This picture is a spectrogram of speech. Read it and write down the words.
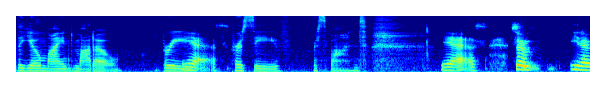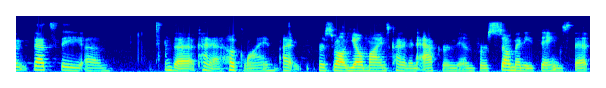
the yo mind motto breathe Yes. perceive respond Yes. So, you know, that's the um, the kind of hook line. I, first of all, Yo Mind's kind of an acronym for so many things that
